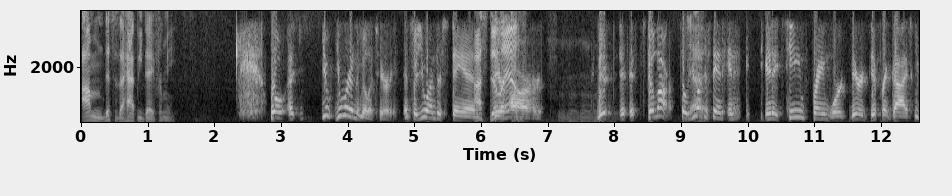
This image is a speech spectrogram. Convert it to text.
I'm this is a happy day for me. Well, uh, you you were in the military, and so you understand. I still am. Are, there, it, it still are. So you understand in in a team framework, there are different guys who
